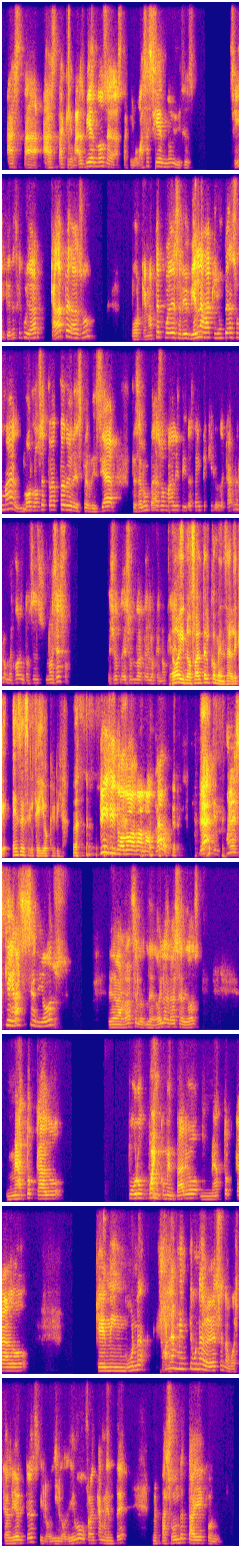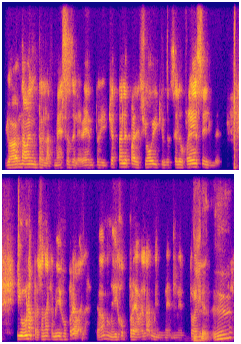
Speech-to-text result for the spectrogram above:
hasta, hasta que vas viendo, o sea, hasta que lo vas haciendo y dices, sí, tienes que cuidar cada pedazo porque no te puede salir bien la vaca y un pedazo mal. No, no se trata de desperdiciar. Te sale un pedazo mal y tiras 20 kilos de carne, lo mejor. Entonces, no es eso. Eso, eso es lo, que- lo que no queda. No, y no falta el comensal de que ese es el que yo quería. Sí, sí, no, no, no, no, claro. Ya, ¿Sabes que Gracias a Dios, de verdad se lo- le doy las gracias a Dios, me ha tocado puro buen comentario, me ha tocado que ninguna, solamente una vez en Aguascalientes, y lo, y lo digo francamente, me pasó un detalle con, yo andaba entre las mesas del evento y qué tal le pareció y qué se le ofrece y, le- y hubo una persona que me dijo, pruébala. Cuando me dijo, pruébala, me, me, me entró el- "Uh".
